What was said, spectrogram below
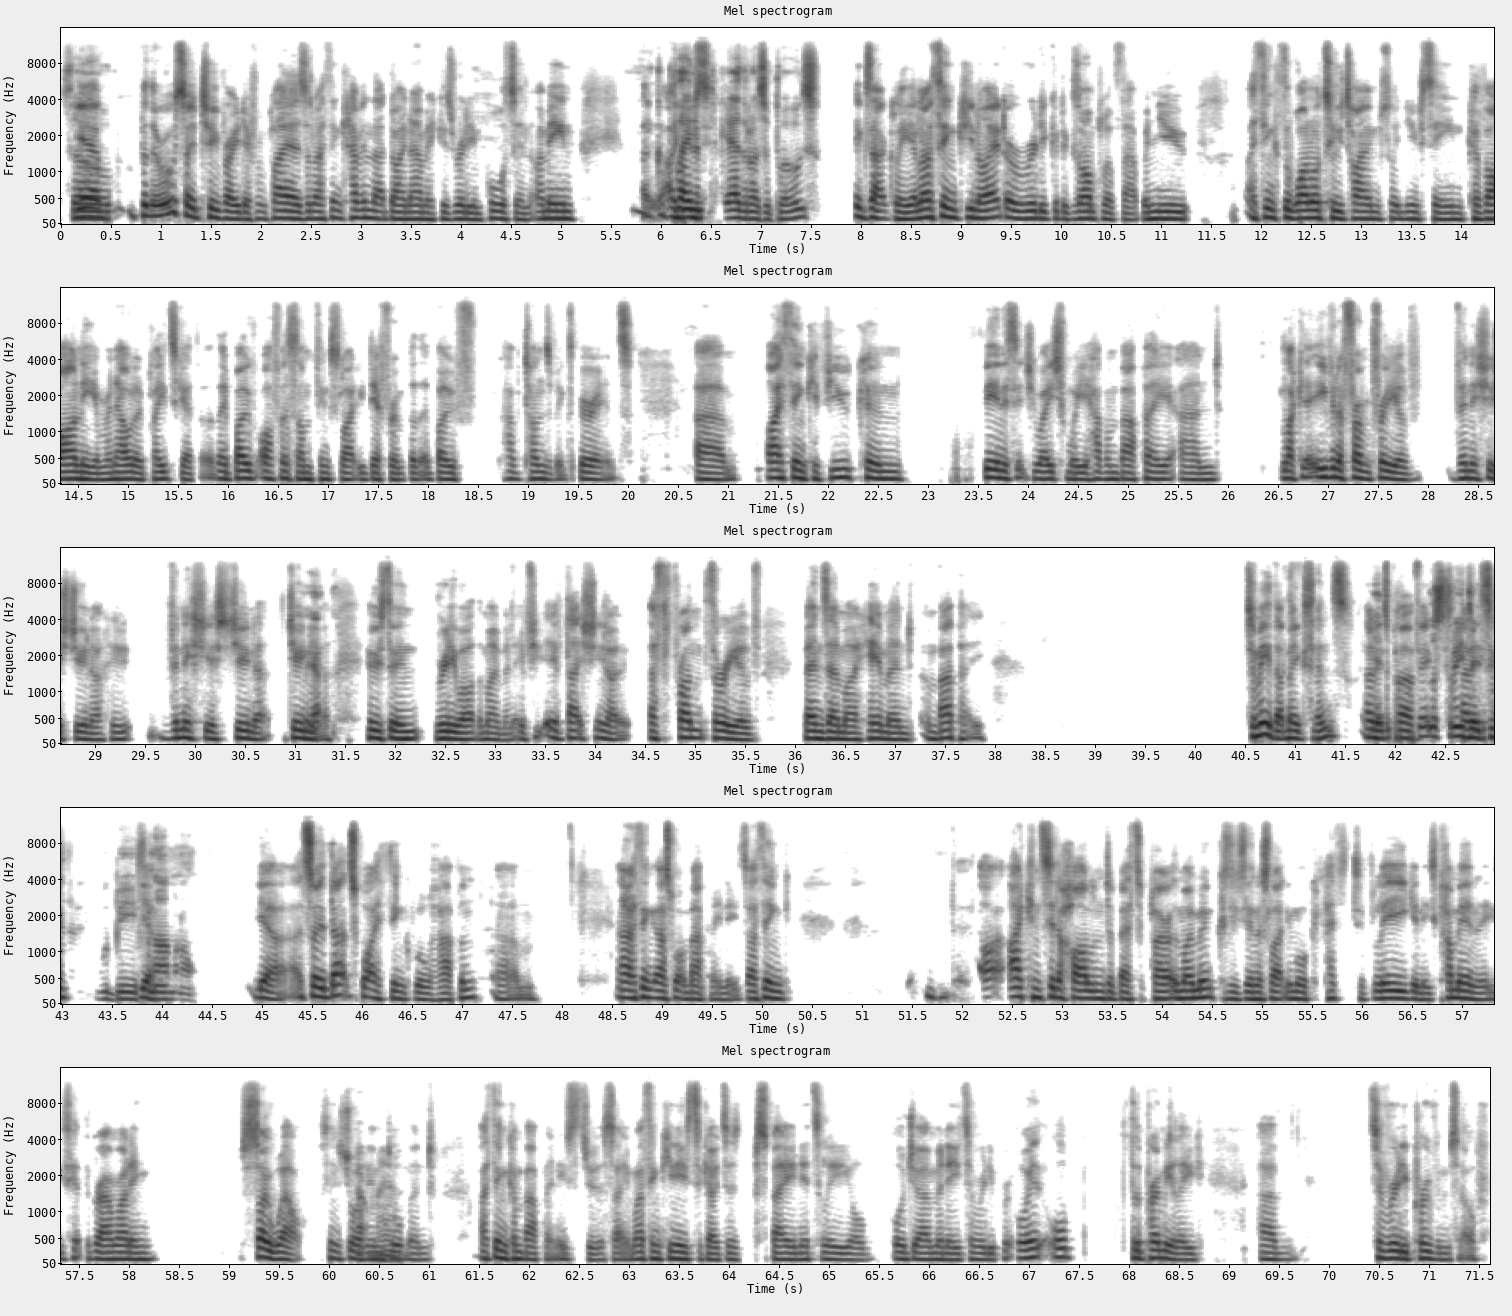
So Yeah, but they're also two very different players, and I think having that dynamic is really important. I mean, you I play them together, I suppose. exactly, and I think United are a really good example of that. When you, I think the one or two times when you've seen Cavani and Ronaldo play together, they both offer something slightly different, but they both have tons of experience. Um, I think if you can be in a situation where you have Mbappe and like even a front three of Vinicius Junior, who Vinicius Junior Junior, who's doing really well at the moment. If you, if that's you know a front three of Benzema, him, and Mbappe, to me that makes sense and Yeah, it's perfect. Those three together would be yeah. phenomenal. yeah, so that's what I think will happen. Um, and I think that's what Mbappe needs. I think I, consider Haaland a better player at the moment because he's in a slightly more competitive league and he's come in and he's hit the ground running so well since joining man. Dortmund. I think Mbappe needs to do the same. I think he needs to go to Spain, Italy, or or Germany to really, or or the Premier League, um, to really prove himself.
